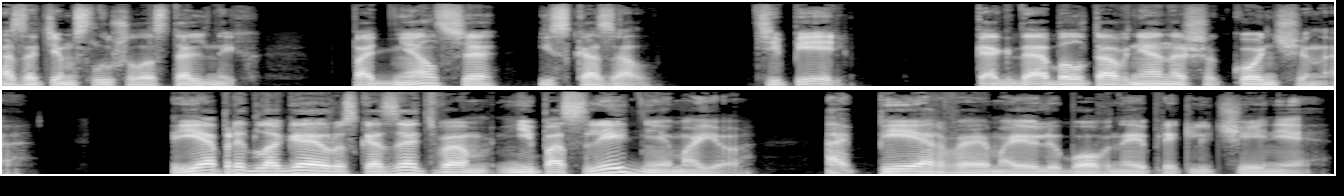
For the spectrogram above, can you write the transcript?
а затем слушал остальных, поднялся и сказал, «Теперь когда болтовня наша кончена. Я предлагаю рассказать вам не последнее мое, а первое мое любовное приключение,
